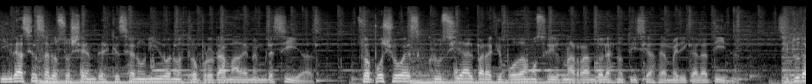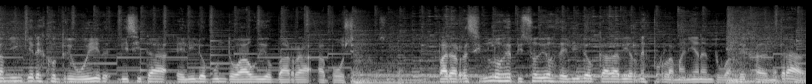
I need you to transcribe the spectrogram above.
y gracias a los oyentes que se han unido a nuestro programa de membresías. Su apoyo es crucial para que podamos seguir narrando las noticias de América Latina. Si tú también quieres contribuir, visita elhilo.audio barra. Para recibir los episodios del hilo cada viernes por la mañana en tu bandeja de entrada,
